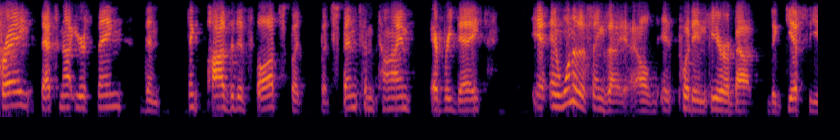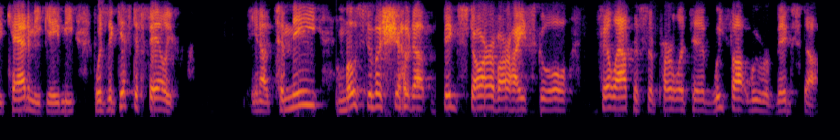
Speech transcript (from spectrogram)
pray. If that's not your thing, then think positive thoughts, but but spend some time every day. And one of the things I, I'll eh, put in here about the gift the academy gave me was the gift of failure. You know, to me, most of us showed up big star of our high school, fill out the superlative. We thought we were big stuff.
